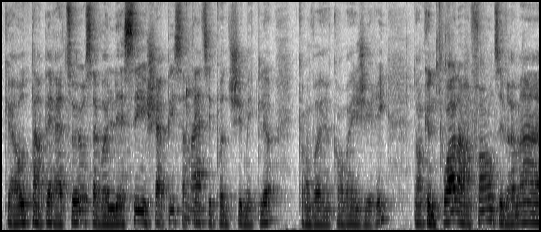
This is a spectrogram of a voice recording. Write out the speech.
qu'à haute température, ça va laisser échapper certains Ouais. de ces produits chimiques-là qu'on va, qu'on va ingérer. Donc une poêle en fonte, c'est vraiment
